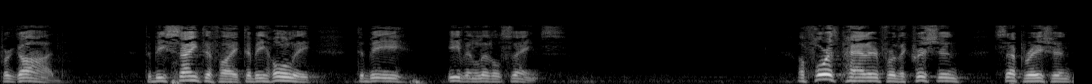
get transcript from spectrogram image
for God, to be sanctified, to be holy, to be even little saints. A fourth pattern for the Christian separation,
